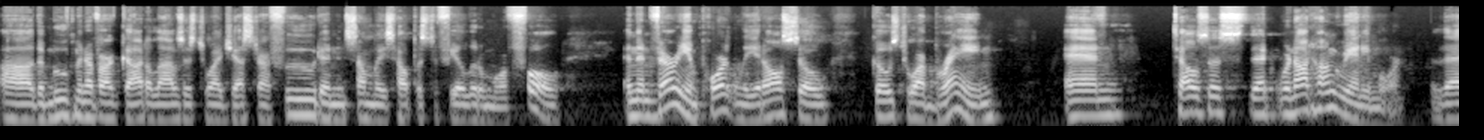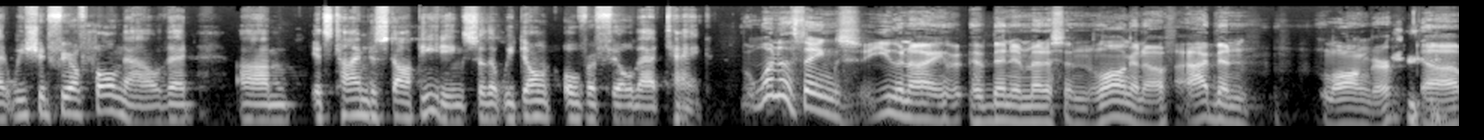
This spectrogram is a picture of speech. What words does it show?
uh, the movement of our gut, allows us to digest our food, and in some ways help us to feel a little more full. And then, very importantly, it also goes to our brain and tells us that we're not hungry anymore, that we should feel full now, that um, it's time to stop eating so that we don't overfill that tank. One of the things you and I have been in medicine long enough. I've been longer. Uh,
